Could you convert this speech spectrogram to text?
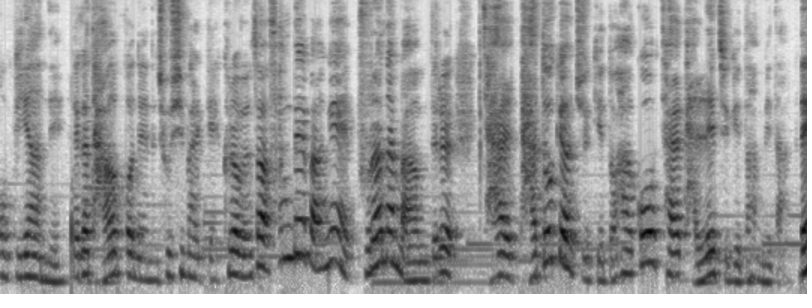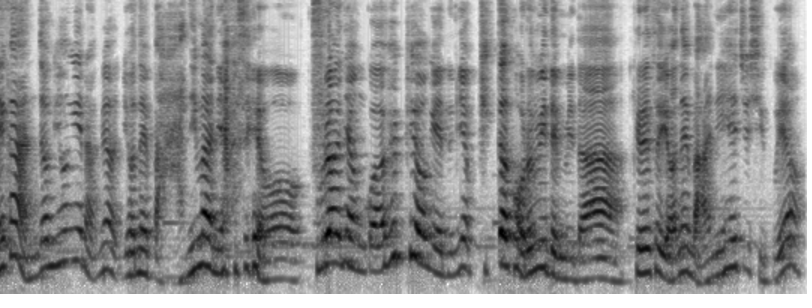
어, 미안해. 내가 다음번에는 조심할게. 그러면서 상대방의 불안한 마음들을 잘 다독여주기도 하고 잘 달래주기도 합니다. 내가 안정형이라면 연애 많이 많이 하세요. 불안형과 회피형에는요, 빛과 걸음이 됩니다. 그래서 연애 많이 해주시고요.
